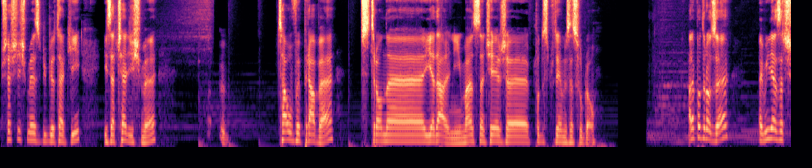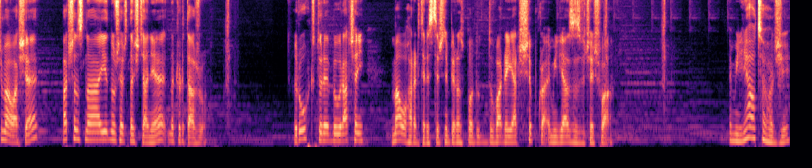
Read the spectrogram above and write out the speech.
przeszliśmy z biblioteki i zaczęliśmy y, całą wyprawę w stronę jadalni, mając nadzieję, że podyskutujemy ze sługą. Ale po drodze Emilia zatrzymała się, patrząc na jedną rzecz na ścianie, na korytarzu. Ruch, który był raczej mało charakterystyczny, biorąc pod uwagę, jak szybko Emilia zazwyczaj szła. Emilia, o co chodzi?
